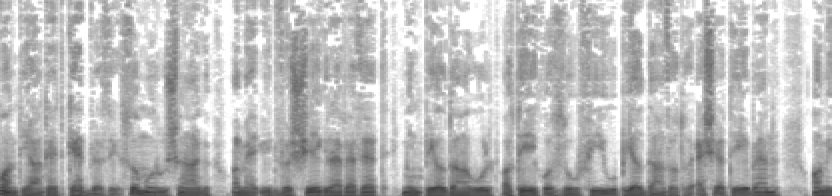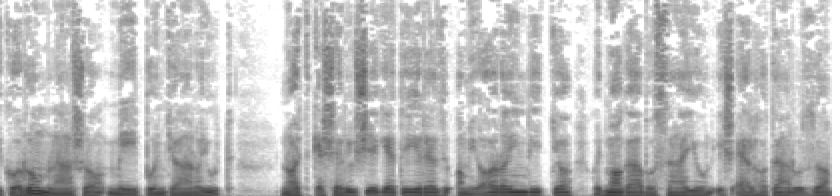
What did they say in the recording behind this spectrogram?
Van tehát egy kedvező szomorúság, amely üdvösségre vezet, mint például a tékozó fiú példázata esetében, amikor romlása mélypontjára jut, nagy keserűséget érez, ami arra indítja, hogy magába szálljon és elhatározza,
